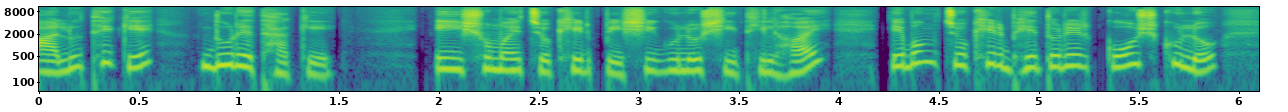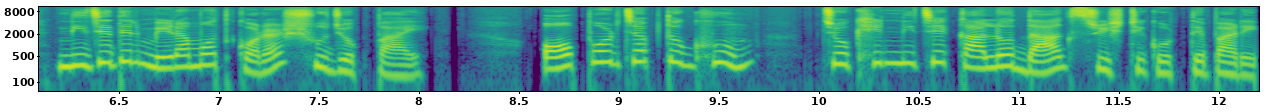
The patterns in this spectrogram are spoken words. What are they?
আলু থেকে দূরে থাকে। এই সময় চোখের পেশিগুলো শিথিল হয় এবং চোখের ভেতরের কোষগুলো নিজেদের মেরামত করার সুযোগ পায়। অপর্যাপ্ত ঘুম চোখের নিচে কালো দাগ সৃষ্টি করতে পারে,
